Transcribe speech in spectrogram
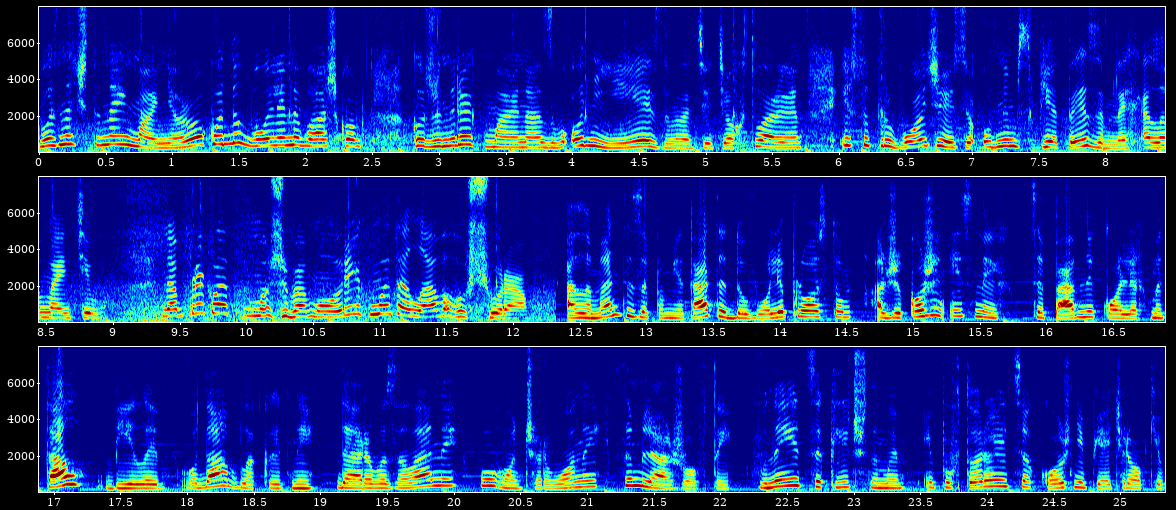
Визначити наймання року доволі неважко. Кожен рік має назву однієї з 12 тварин і супроводжується одним з п'яти земних елементів. Наприклад, ми живемо у рік металевого щура. Елементи запам'ятати доволі просто, адже кожен із них це певний колір. Метал білий, вода блакитний, дерево зелений, вогонь червоний, земля жовтий. Вони є циклічними і повторюються кожні 5 років.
